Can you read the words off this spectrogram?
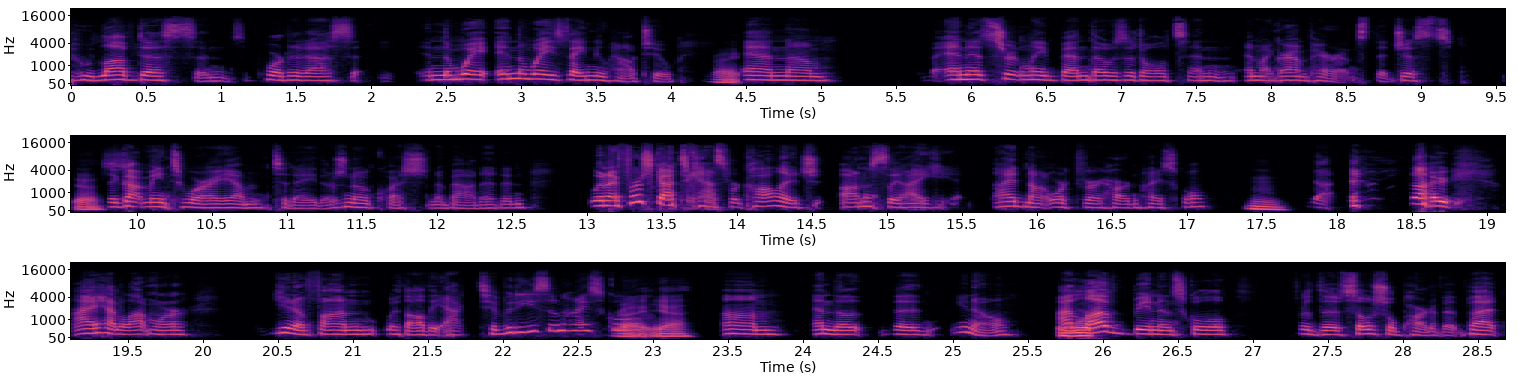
who loved us and supported us in the way in the ways they knew how to. Right. And um, and it's certainly been those adults and and my grandparents that just Yes. they got me to where I am today. There's no question about it. And when I first got to Casper College, honestly, I I had not worked very hard in high school. Mm. Yeah, I I had a lot more, you know, fun with all the activities in high school. Right. Yeah. Um, and the the you know, I work- loved being in school for the social part of it, but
